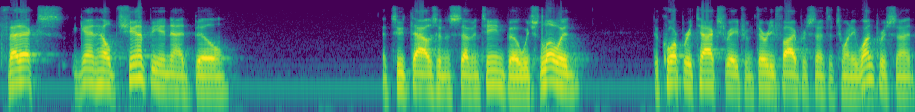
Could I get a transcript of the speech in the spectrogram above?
FedEx again helped champion that bill, a 2017 bill, which lowered the corporate tax rate from 35% to 21%.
